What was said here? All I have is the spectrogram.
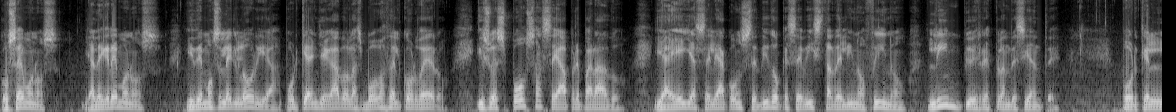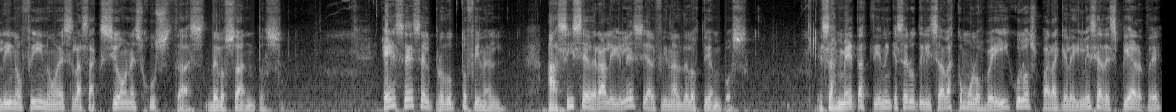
Gocémonos y alegrémonos y démosle gloria porque han llegado las bodas del Cordero y su esposa se ha preparado y a ella se le ha concedido que se vista de lino fino, limpio y resplandeciente, porque el lino fino es las acciones justas de los santos. Ese es el producto final Así se verá la iglesia al final de los tiempos. Esas metas tienen que ser utilizadas como los vehículos para que la iglesia despierte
